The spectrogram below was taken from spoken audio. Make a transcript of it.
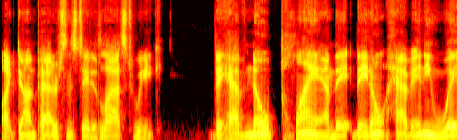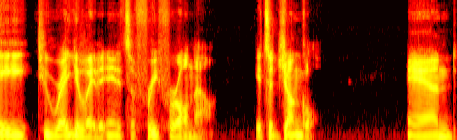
like Don Patterson stated last week, they have no plan. They they don't have any way to regulate it, and it's a free for all now. It's a jungle, and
